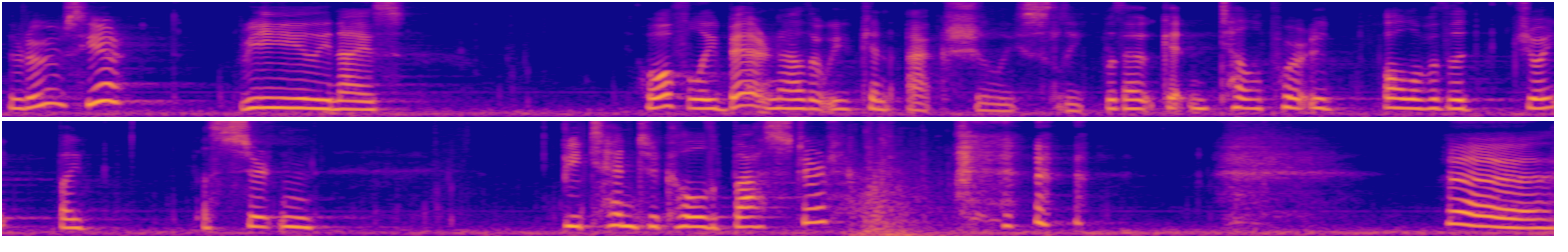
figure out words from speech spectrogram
the room's here. Really nice. Hopefully better now that we can actually sleep without getting teleported all over the joint by a certain betentacled bastard. uh,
